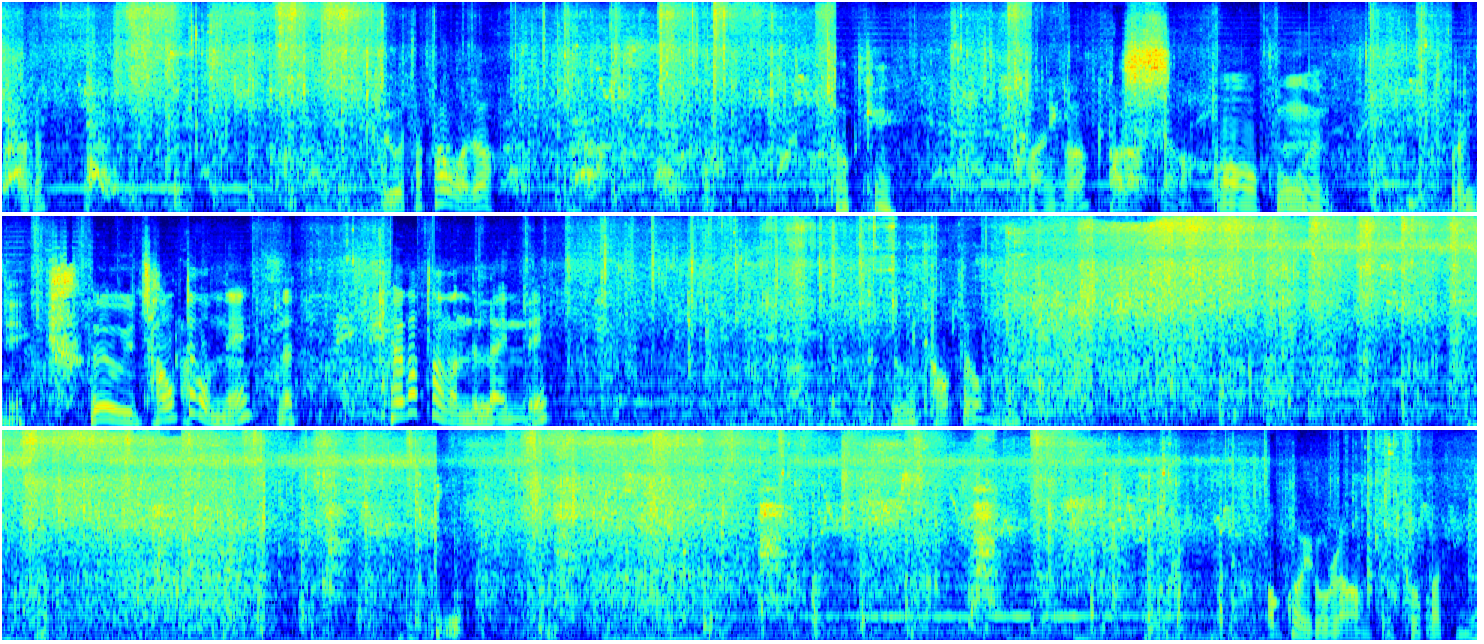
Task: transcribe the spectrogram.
가자. 이거 차 타고 가자. 오케이 아닌가? 바로 앞이잖아. 어 구멍은 뭐지 왜 여기 작업대가 없네? 나 팔갑타 만들라 했는데 여기 작업대가 없네. 벙커 위로 올라가면 더 좋을 것 같은데?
